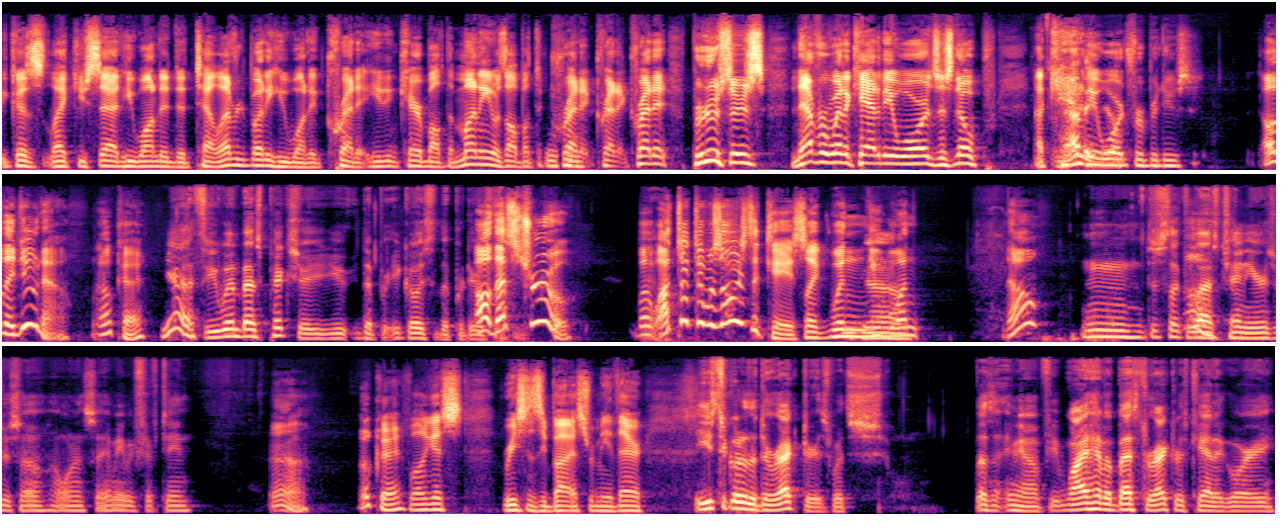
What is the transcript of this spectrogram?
because, like you said, he wanted to tell everybody he wanted credit. He didn't care about the money. It was all about Mm-hmm. the credit, credit, credit. Producers never win Academy Awards. There's no Academy do. Award for producers. Oh, they do now. Okay. Yeah, if you win Best Picture, you the, it goes to the producer. Oh, that's true. But I thought that was always the case. Like when you won. No. Mm, just like the Oh. last ten years or so. I want to say maybe fifteen. Yeah. Okay. Well, I guess recency bias for me there. It used to go to the directors, which doesn't you know if you, why have a best directors category,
